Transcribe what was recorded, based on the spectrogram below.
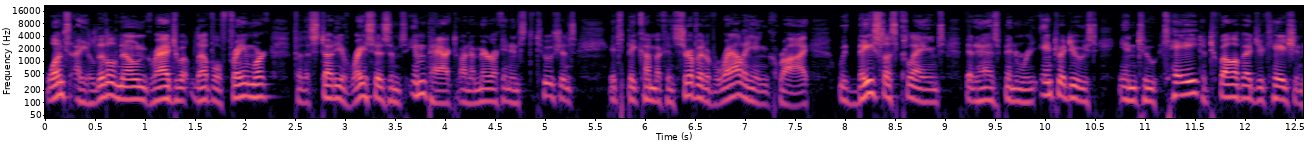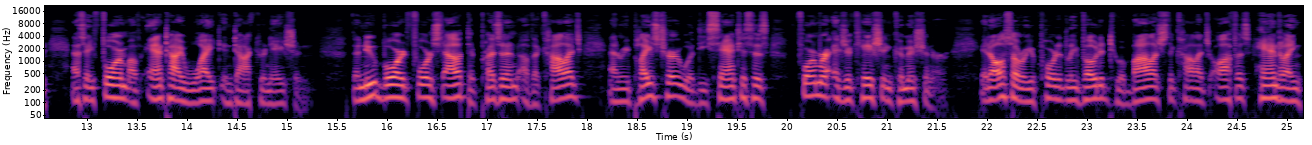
Once a little known graduate level framework for the study of racism's impact on American institutions, it's become a conservative rallying cry with baseless claims that it has been reintroduced into K 12 education as a form of anti white indoctrination. The new board forced out the president of the college and replaced her with DeSantis' former education commissioner. It also reportedly voted to abolish the college office handling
